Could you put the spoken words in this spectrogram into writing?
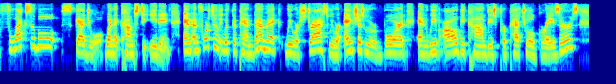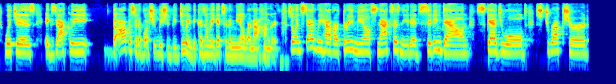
flexible schedule when it comes to eating. And unfortunately, with the pandemic, we were stressed, we were anxious, we were bored, and we've all become these perpetual grazers, which is exactly the opposite of what should, we should be doing because when we get to the meal, we're not hungry. So instead, we have our three meal snacks as needed, sitting down, scheduled, structured,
